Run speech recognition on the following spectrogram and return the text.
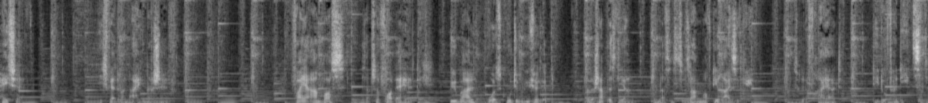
Hey Chef, ich werde mein eigener Chef. Feierabendboss ist ab sofort erhältlich. Überall, wo es gute Bücher gibt. Also schnapp es dir und lass uns zusammen auf die Reise gehen. Zu der Freiheit, die du verdienst.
